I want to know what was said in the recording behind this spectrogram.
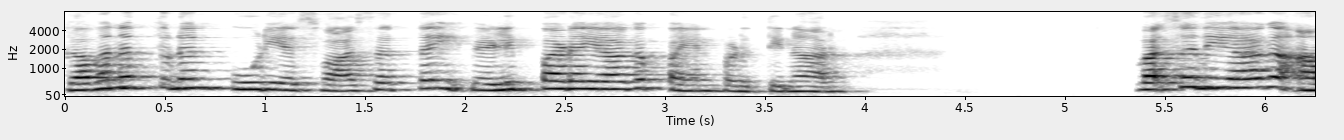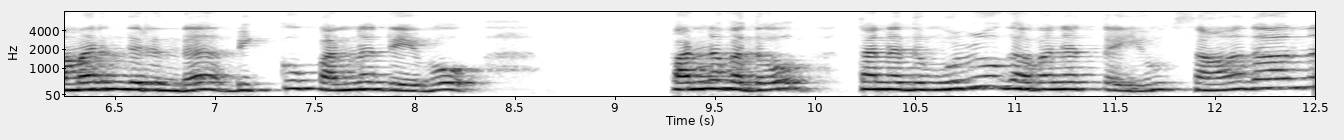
கவனத்துடன் கூடிய சுவாசத்தை வெளிப்படையாக பயன்படுத்தினார். வசதியாக அமர்ந்திருந்த பிக்கு பன்னதேவோ பண்ணவதோ தனது முழு கவனத்தையும் சாதாரண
